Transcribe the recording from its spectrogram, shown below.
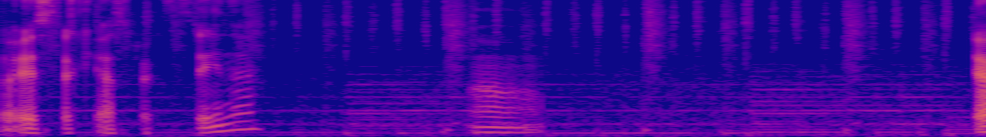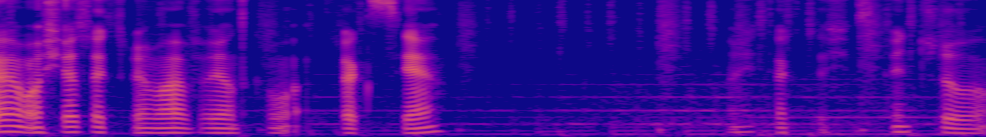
To jest takie atrakcyjne. O. Chciałem osiedle, które ma wyjątkową atrakcję. No i tak to się skończyło.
